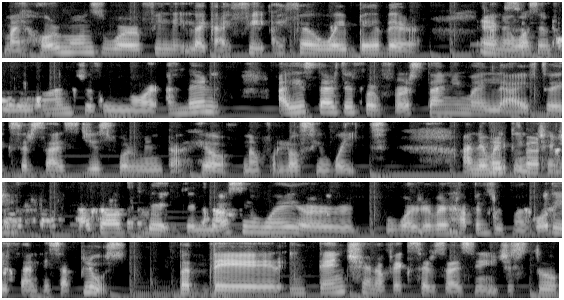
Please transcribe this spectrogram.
my hormones were feeling like I feel I felt way better, and I wasn't feeling anxious anymore. And then I started for first time in my life to exercise just for mental health, not for losing weight, and everything changed. I thought the, the losing weight or whatever happens with my body is, an, is a plus. But the intention of exercising is just to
